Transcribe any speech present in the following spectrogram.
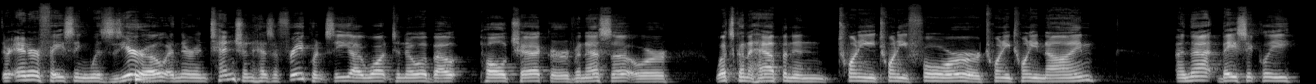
they're interfacing with zero and their intention has a frequency. I want to know about Paul Chek or Vanessa or what's going to happen in 2024 or 2029. And that basically,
